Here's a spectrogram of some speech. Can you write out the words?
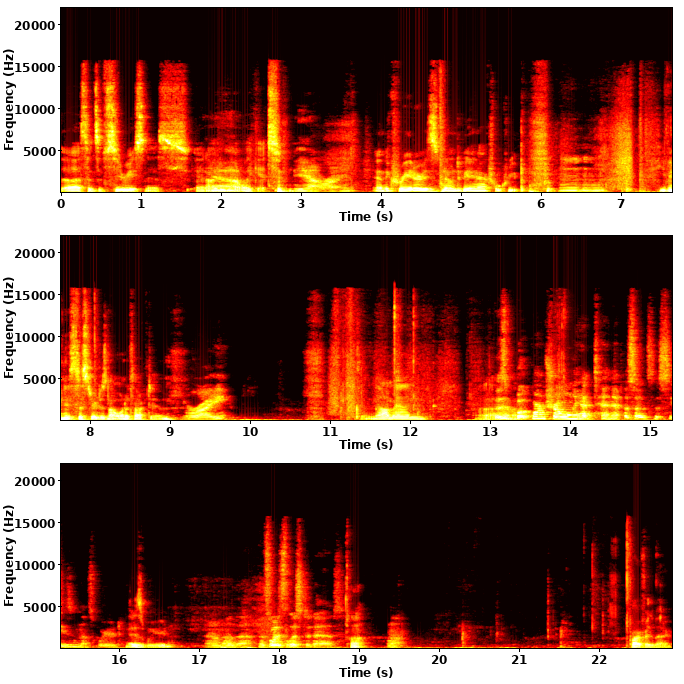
a sense of seriousness, and I do not like it. Yeah, right. and the creator is known to be an actual creep. Mm-hmm. Even his sister does not want to talk to him. Right. Nah, man. Uh, This bookworm show only had ten episodes this season. That's weird. that is weird. I don't know that. That's what it's listed as. Huh. Huh. Probably for the better.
